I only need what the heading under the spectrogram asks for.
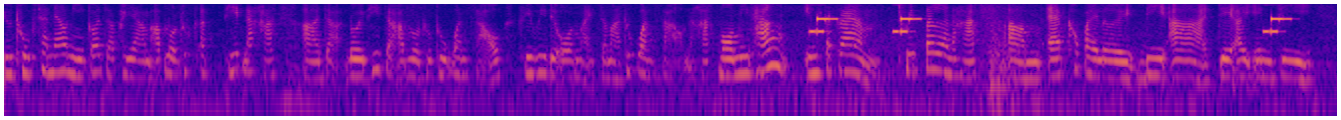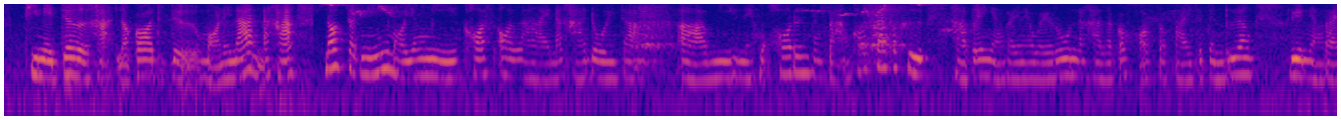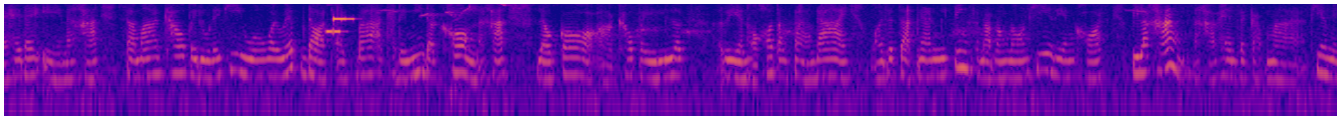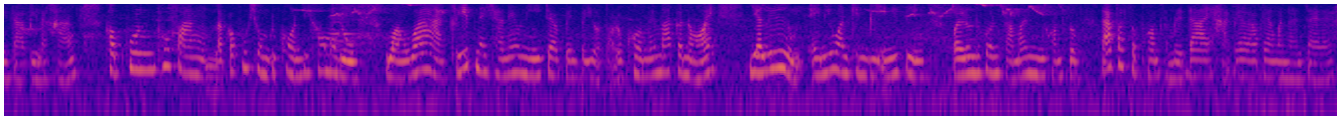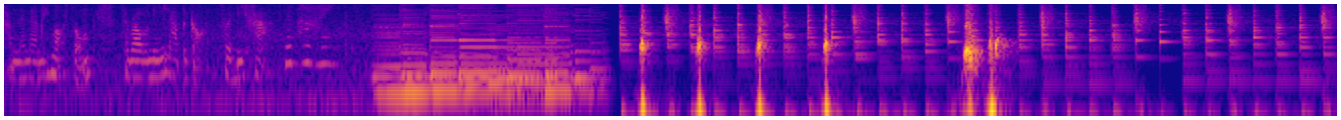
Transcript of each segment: YouTube Channel นี้ก็จะพยายามอัปโหลดทุกอาทิตย์นะคะอ่าจะโดยที่จะอัปโหลดทุกๆ วันเสาร์คลิปวิดีโอใหม่จะมาทุกวันเสาร์นะคะหมอมีทั้ง Instagram Twitter นะคะอ่าแอดเข้าไปเลย dr j i n g ทีเนเจอร์ค่ะ แล้วก็จะเจอหมอในนั้นนะคะ นอกจากนี้หมอยังมีคอร์สออนไลน์นะคะ โดยจะมีในหัวข้อเรื่องต่างๆ คอร์สแรกก็คือหาตัวเองอย่างไรในวัยรุ่นนะคะ แล้วก็คอร์สต่อไปจะเป็นเรื่องเรียนอย่างไรให้ได้เอนะคะ สามารถเข้าไปดูได้ที่ www.agbaacademy.com นะคะ แล้วก็เข้าไปเลือก เรียนหัวข้อต่างๆ ได้หมอจะจัดงานมิ팅สำหรับน้องๆที่เรียนคอร์สปีละครั้งนะคะแพนจะกลับมาที่อเมริกาปีละครั้ง ขอบคุณผู้ฟังแล้วก็ผู้ชมทุกคนที่เข้ามาดู หวังว่าคลิปในช anel นี้จะเป็นประโยชน์ต่อทุกคนไม่มากก็น้อย อย่าลืม anyone can be anything วัยรุ่นทุกคนสามารถมีความสุข และประสบความสำเร็จได้หากได้รับแรงบันดาลใจและคำแนะนำที่เหมาะสมสำหรับวันนี้ลาไปก่อน สวัสดีค่ะ บ๊ายบาย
